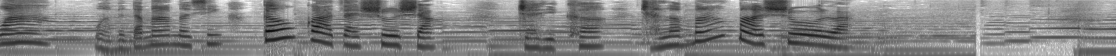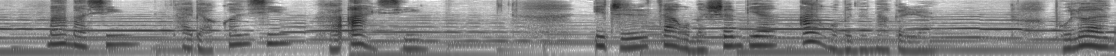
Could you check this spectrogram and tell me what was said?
哇，我们的妈妈心都挂在树上。”这一棵成了妈妈树了。妈妈心代表关心和爱心，一直在我们身边爱我们的那个人，不论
